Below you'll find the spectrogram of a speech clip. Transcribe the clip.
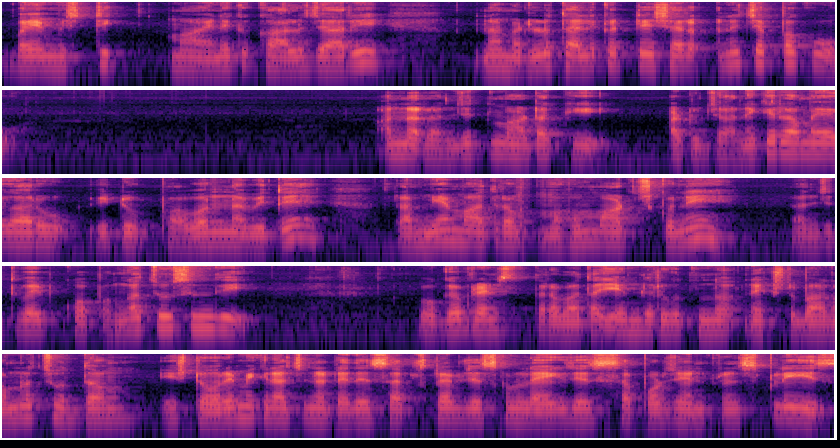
బై మిస్టేక్ మా ఆయనకు కాలు జారి నా మెడలో తాళి కట్టేశారు అని చెప్పకు. అన్న రంజిత్ మాటకి అటు జానకి రామయ్య గారు ఇటు పవన్ నవ్వితే రమ్య మాత్రం మొహం మార్చుకొని రంజిత్ వైపు కోపంగా చూసింది. ఓకే ఫ్రెండ్స్ తర్వాత ఏం జరుగుతుందో నెక్స్ట్ భాగంలో చూద్దాం. ఈ స్టోరీ మీకు నచ్చినట్టయితే సబ్స్క్రైబ్ చేసుకుని లైక్ చేసి సపోర్ట్ చేయండి ఫ్రెండ్స్ ప్లీజ్.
